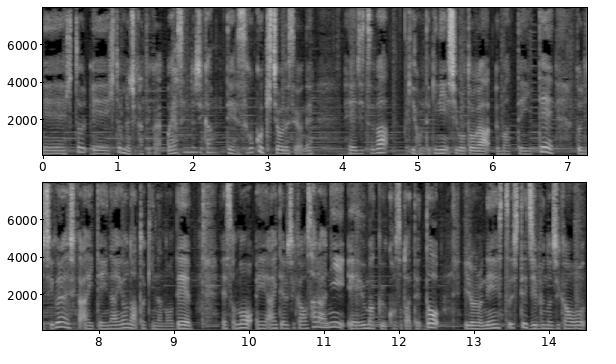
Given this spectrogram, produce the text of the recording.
えー、ひとえー、一人の時間というかお休みの時間ってすごく貴重ですよね平日は基本的に仕事が埋まっていて土日ぐらいしか空いていないような時なのでその空いてる時間をさらにうまく子育てといろいろ捻出して自分の時間を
